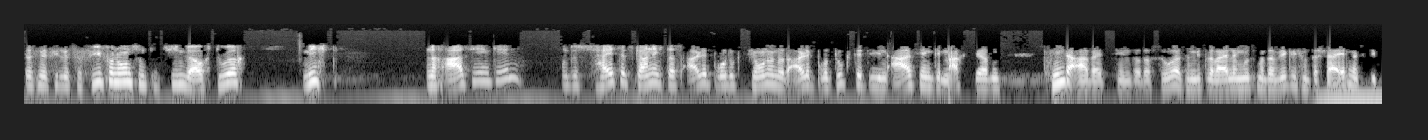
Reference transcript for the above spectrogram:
das ist eine Philosophie von uns und die ziehen wir auch durch, nicht nach Asien gehen. Und das heißt jetzt gar nicht, dass alle Produktionen oder alle Produkte, die in Asien gemacht werden, Kinderarbeit sind oder so. Also mittlerweile muss man da wirklich unterscheiden. Es gibt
